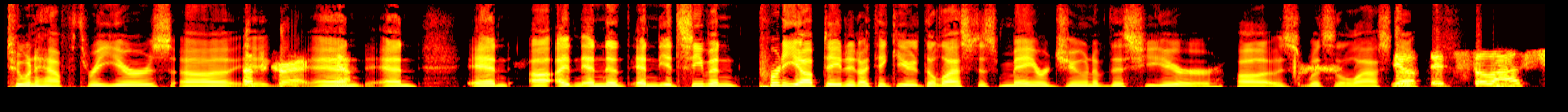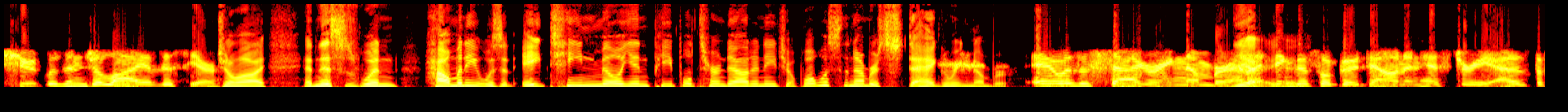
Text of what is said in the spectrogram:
two and a half, three years. Uh, That's correct. And yeah. and and uh, and and, and it's even pretty updated. I think you the last is May or June of this year. Uh, was was the last? Yep, uh, it's the last shoot was in July of this year. July, and this is when how many was it? Eighteen million people turned out in Egypt. What was the number? Staggering number. It was a staggering number, and yeah, I think yeah. this will go down in history as the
